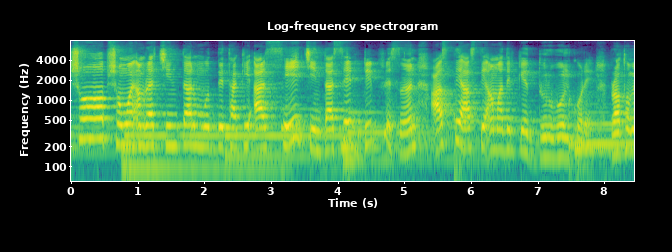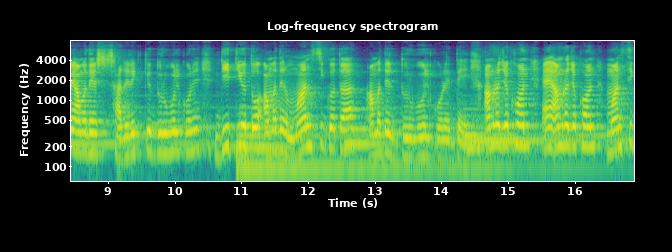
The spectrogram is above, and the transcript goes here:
সব সময় আমরা চিন্তার মধ্যে থাকি, আর সেই চিন্তা, সেই ডিপ্রেশন আস্তে আস্তে আমাদেরকে দুর্বল করে। প্রথমে আমাদের শারীরিককে দুর্বল করে দ্বিতীয়ত আমাদের মানসিকতা আমাদের দুর্বল করে দেয়। আমরা যখন আমরা যখন মানসিক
